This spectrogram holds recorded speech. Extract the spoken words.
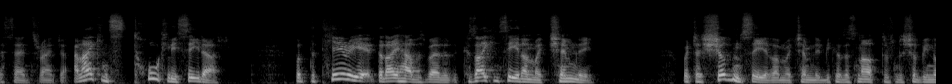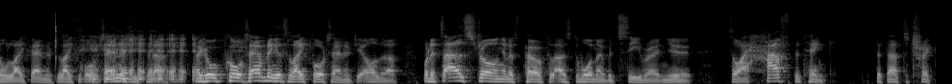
a sense around you, and I can totally see that. But the theory that I have is about it because I can see it on my chimney, which I shouldn't see it on my chimney because it's not. There should be no life energy, life force energy to that. Like of course everything is life force energy, all of that, but it's as strong and as powerful as the one I would see around you. So I have to think that that's a trick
